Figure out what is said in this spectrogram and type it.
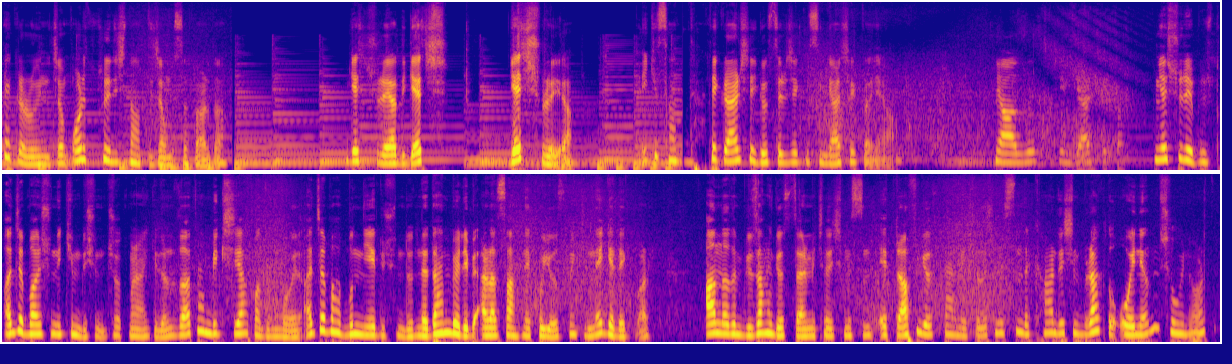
Tekrar oynayacağım. Orada suyun içine atlayacağım bu sefer de. Geç şuraya hadi geç. Geç şuraya. İki saat tekrar her şeyi gösterecek misin gerçekten ya? Yazık için gerçekten. Ya şuraya bir acaba şunu kim düşündü çok merak ediyorum. Zaten bir kişi yapmadı mı bu oyunu. Acaba bunu niye düşündü? Neden böyle bir ara sahne koyuyorsun ki? Ne gerek var? Anladım güzel göstermeye çalışmışsın. Etrafı göstermeye çalışmışsın da kardeşim bırak da oynayalım şu oyunu artık.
